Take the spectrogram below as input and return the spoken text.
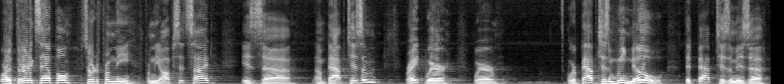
or a third example, sort of from the, from the opposite side, is uh, um, baptism, right? Where, where, where baptism, we know that baptism is a,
